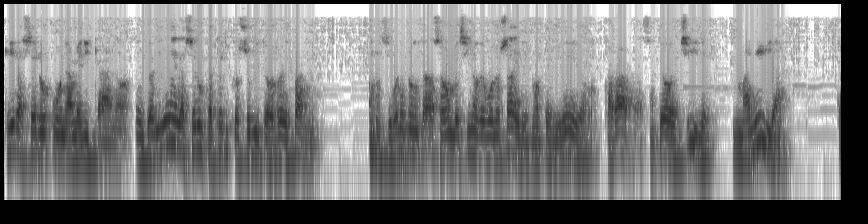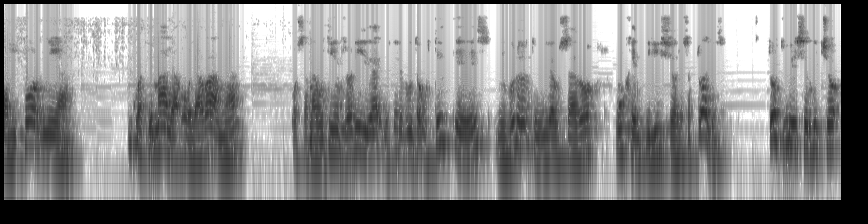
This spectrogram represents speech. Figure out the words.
¿Qué era ser un americano? En realidad era ser un católico súbdito del rey de España. Si vos le preguntabas a un vecino de Buenos Aires, Montevideo, Caracas, Santiago de Chile, Manila, California, Guatemala o La Habana, o San Agustín, Florida, y usted le pregunta, ¿usted qué es? Ninguno te hubiera usado un gentilicio de los actuales. Todos te hubiesen dicho,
